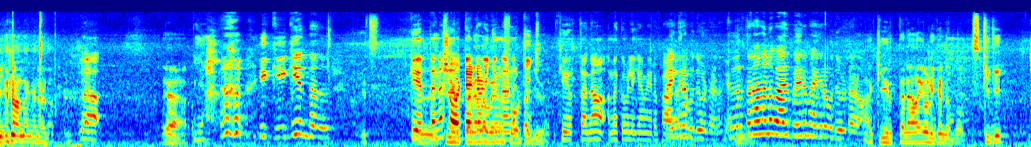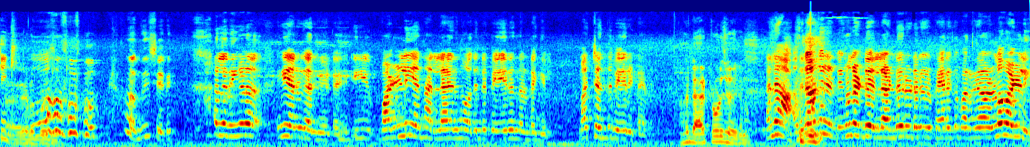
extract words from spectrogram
ഇങ്ങനെ വന്ന് ഇങ്ങനെ വിടാം. ഈ കീക്കി കീർത്തന ഷോർട്ട് ആയിട്ട് വിളിക്കുന്നതാണ്. കീർത്തന എന്നൊക്കെ വിളിക്കാൻ പാടാണ് ഭയങ്കര ബുദ്ധിമുട്ടാണ്. കീർത്തന എന്നുള്ള പേര് പേര് ഭയങ്കര ബുദ്ധിമുട്ടാണോ? ആ കീർത്തന എന്നൊക്കെ വിളിക്കണ്ട അപ്പോൾ കിക്കി അത് ശരി. അല്ല നിങ്ങൾ ഞാനൊരു കാര്യം കേട്ടെ ഈ വള്ളി എന്നല്ലായിരുന്നു അതിന്റെ പേരെന്നുണ്ടെങ്കിൽ മറ്റെന്ത് പേരിട്ടായിരുന്നു അത് ഡയറക്ടറോട് ചോദിക്കണം. അല്ല അതിനകത്ത് നിങ്ങൾ രണ്ടു രണ്ടുപേരുടെ ഒരു പേരൊക്കെ പറഞ്ഞാണല്ലോ വള്ളി.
